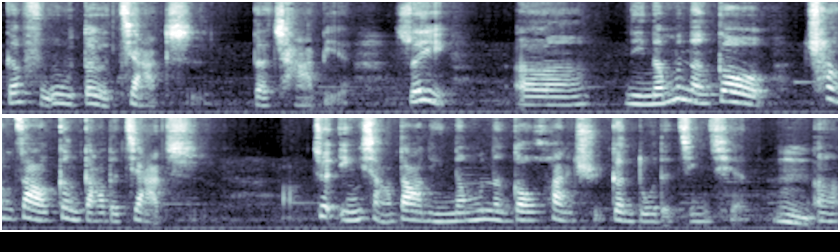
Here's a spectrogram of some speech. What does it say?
跟服务都有价值的差别，所以呃，你能不能够创造更高的价值？就影响到你能不能够换取更多的金钱，嗯嗯，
